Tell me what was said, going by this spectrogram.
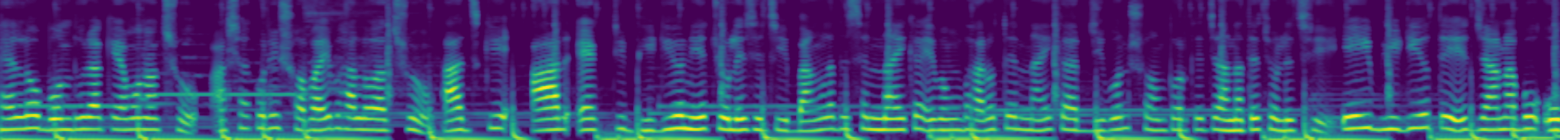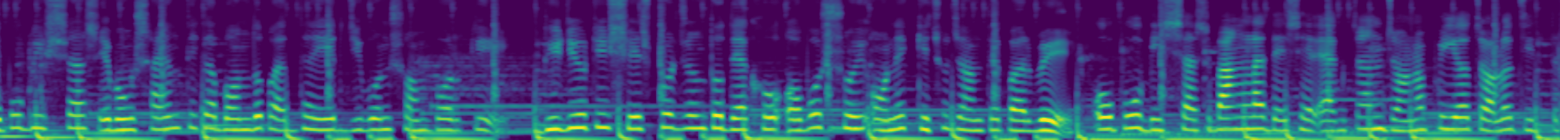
হ্যালো বন্ধুরা, কেমন আছো? আশা করি সবাই ভালো আছো। আজকে আর একটি ভিডিও নিয়ে চলে এসেছি। বাংলাদেশের নায়িকা এবং ভারতের নায়িকার জীবন সম্পর্কে জানাতে চলেছি। এই ভিডিওতে জানাব অপু বিশ্বাস এবং সায়ন্তিকা বন্দ্যোপাধ্যায়ের জীবন সম্পর্কে। ভিডিওটি শেষ পর্যন্ত দেখো, অবশ্যই অনেক কিছু জানতে পারবে। অপু বিশ্বাস বাংলাদেশের একজন জনপ্রিয় চলচ্চিত্র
